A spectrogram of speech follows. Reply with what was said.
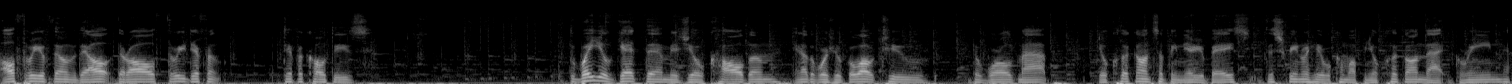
all three of them, they all, they're all three different difficulties the way you'll get them is you'll call them in other words you'll go out to the world map you'll click on something near your base this screen right here will come up and you'll click on that green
